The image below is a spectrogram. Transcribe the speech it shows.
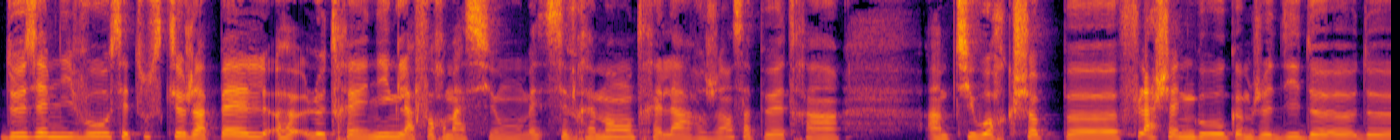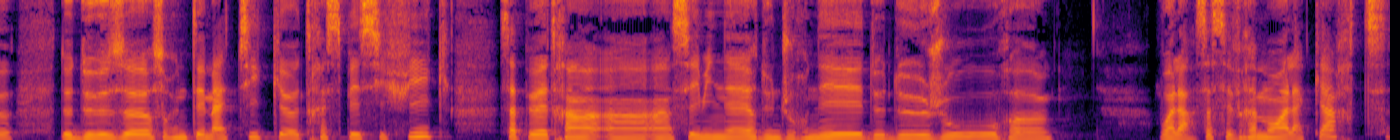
Deuxième niveau, c'est tout ce que j'appelle euh, le training, la formation. Mais c'est vraiment très large. Hein. Ça peut être un, petit workshop euh, flash and go, comme je dis, de, de, deux heures sur une thématique euh, très spécifique. Ça peut être un séminaire d'une journée, de deux jours. voilà, ça c'est vraiment à la carte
